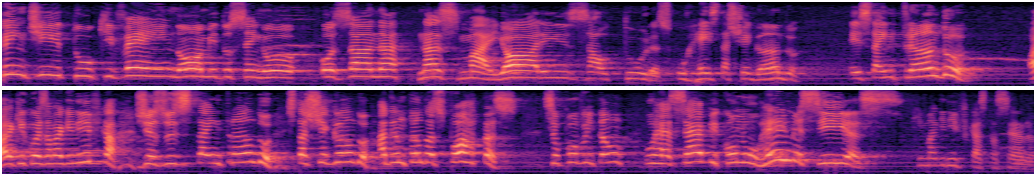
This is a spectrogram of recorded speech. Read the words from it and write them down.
Bendito o que vem em nome do Senhor, Hosana nas maiores alturas. O rei está chegando, ele está entrando. Olha que coisa magnífica! Jesus está entrando, está chegando, adentrando as portas. Seu povo então o recebe como o Rei Messias. Que magnífica esta cena.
